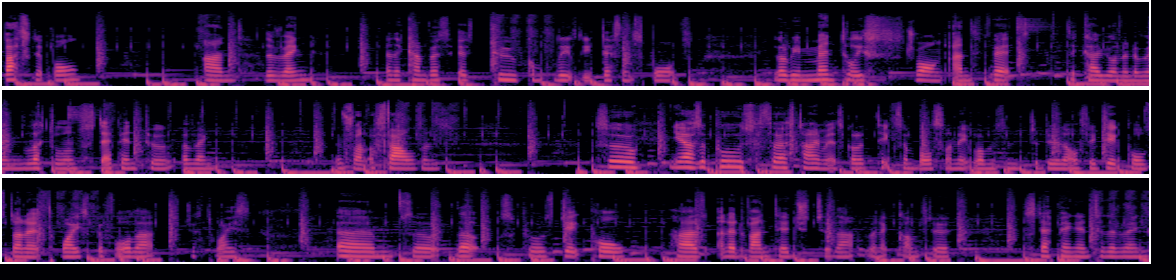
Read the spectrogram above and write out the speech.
basketball and the ring and the canvas is two completely different sports. You gotta be mentally strong and fit to carry on in the ring, let alone step into a ring in front of thousands. So yeah, I suppose first time it's got to take some balls for Nate Robinson to do that. Obviously, Jake Paul's done it twice before that, just twice. Um, so that suppose Jake Paul has an advantage to that when it comes to stepping into the ring.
